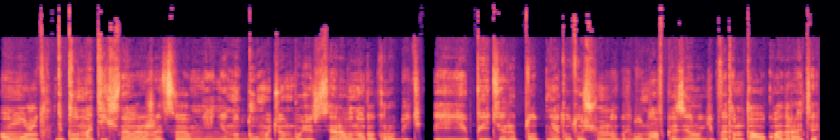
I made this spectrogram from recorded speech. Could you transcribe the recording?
Он может дипломатично выражать свое мнение, но думать он будет все равно, как рубить. И Юпитер, и Плут... Нет, тут очень много. Луна в Козероге в этом Тау-квадрате.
